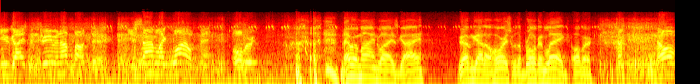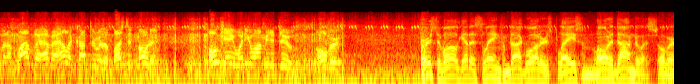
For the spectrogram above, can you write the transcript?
You guys been dreaming up out there? You sound like wild men. Over. Never mind, wise guy. You haven't got a horse with a broken leg. Over. No, but I'm liable to have a helicopter with a busted motor. Okay, what do you want me to do? Over. First of all, get a sling from Doc Waters' place and lower it down to us. Over.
